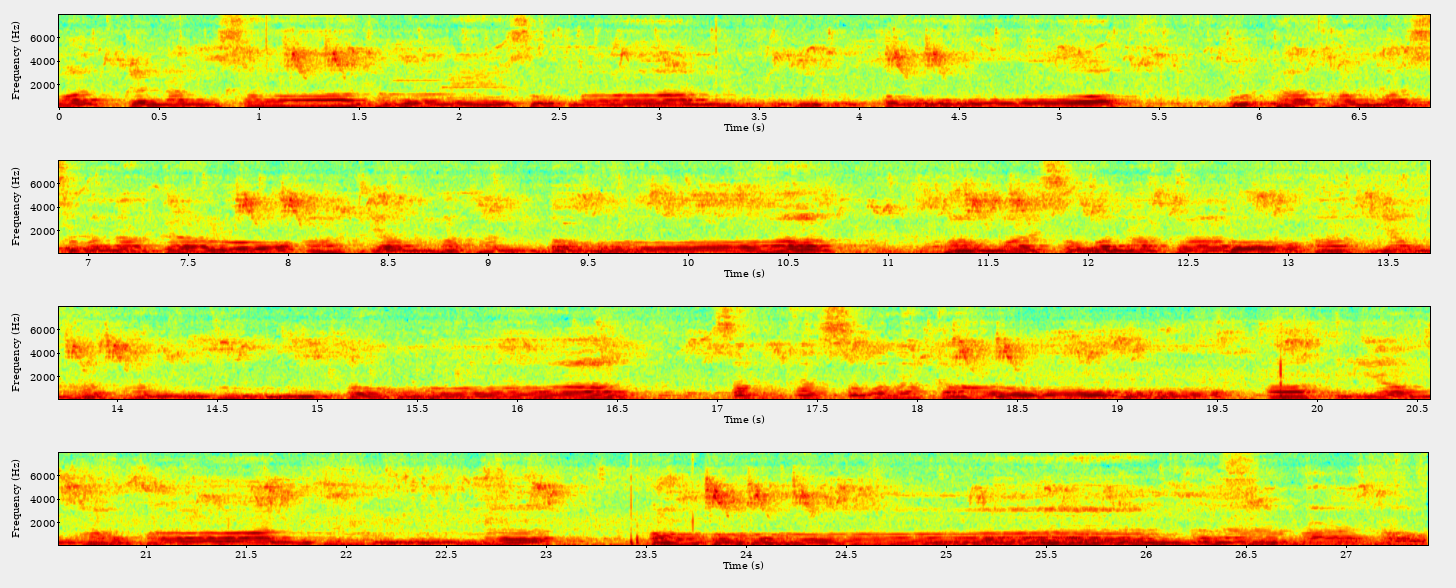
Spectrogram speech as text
วัจนังสาธโมเมสุนานตัวพุทธธรรมสวนาการโรอายัมหัทันโตธรรมสวนาการโรอายัมหัทันโตสังฆสวนาการโรอายัมหัทันโต Oh.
